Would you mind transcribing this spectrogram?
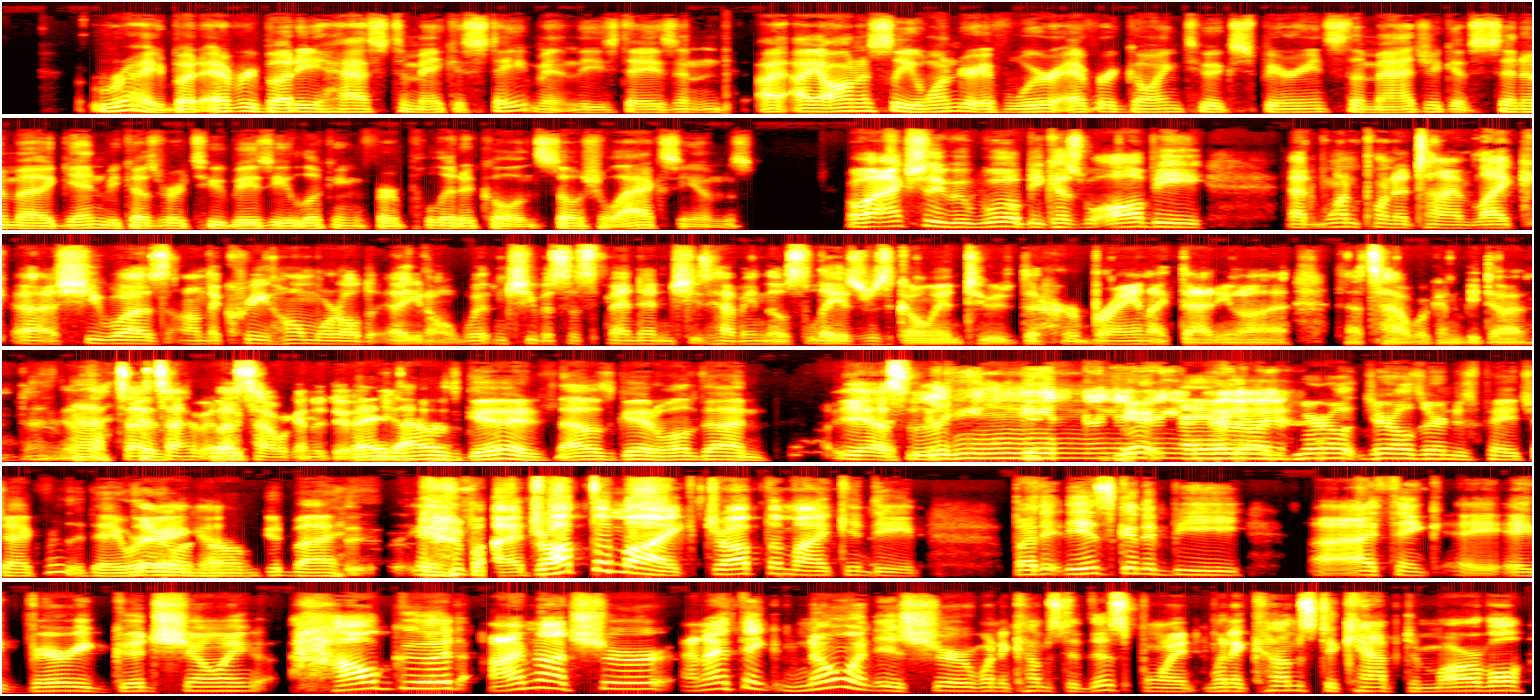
Right, but everybody has to make a statement these days, and I, I, honestly wonder if we're ever going to experience the magic of cinema again because we're too busy looking for political and social axioms. Well, actually, we will because we'll all be at one point in time, like uh, she was on the Kree homeworld. Uh, you know, when she was suspended and she's having those lasers go into the, her brain like that. You know, uh, that's how we're going to be done. That's, that's, how, that's how we're going to do it. Hey, that was good. That was good. Well done. Yes. hey, everyone. Gerald, Gerald's earned his paycheck for the day. We're there going go. home. Goodbye. Goodbye. Drop the mic. Drop the mic, indeed. But it is going to be, uh, I think, a, a very good showing. How good? I'm not sure. And I think no one is sure when it comes to this point. When it comes to Captain Marvel,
